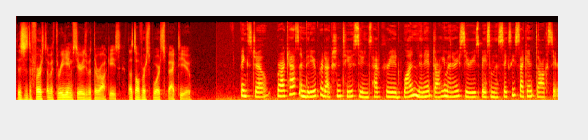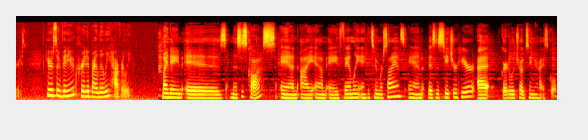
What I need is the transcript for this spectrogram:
This is the first of a three-game series with the Rockies. That's all for sports. Back to you. Thanks, Joe. Broadcast and video production two students have created one-minute documentary series based on the 60-second doc series. Here's a video created by Lily Haverly. My name is Mrs. Koss, and I am a family and consumer science and business teacher here at Greater Latrobe Senior High School.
